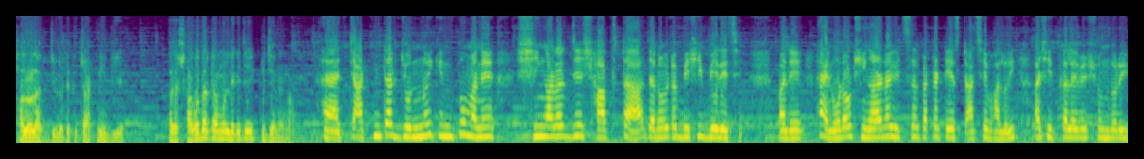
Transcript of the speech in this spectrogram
ভালো লাগছিল খেতে চাটনি দিয়ে। আচ্ছা স্বাগতার কেমন লেগেছে একটু জেনে নাও। হ্যাঁ চাটনিটার জন্যই কিন্তু মানে সিঙ্গারার যে স্বাদটা যেন ওটা বেশি বেড়েছে। মানে হ্যাঁ নো ডাউট সিঙ্গারাটা ইটসেলফ একটা টেস্ট আছে ভালোই। আর শীতকালে বেশ সুন্দর সুন্দরই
